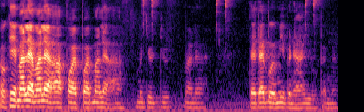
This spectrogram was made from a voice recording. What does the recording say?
โอเคมาแล้วมาแล้วอะปล่อยปล่อยมาแล้วอะมาหยุดหยุดมาแล้วแต่ได้เบอร์มีปัญหาอยู่แป๊บนึง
